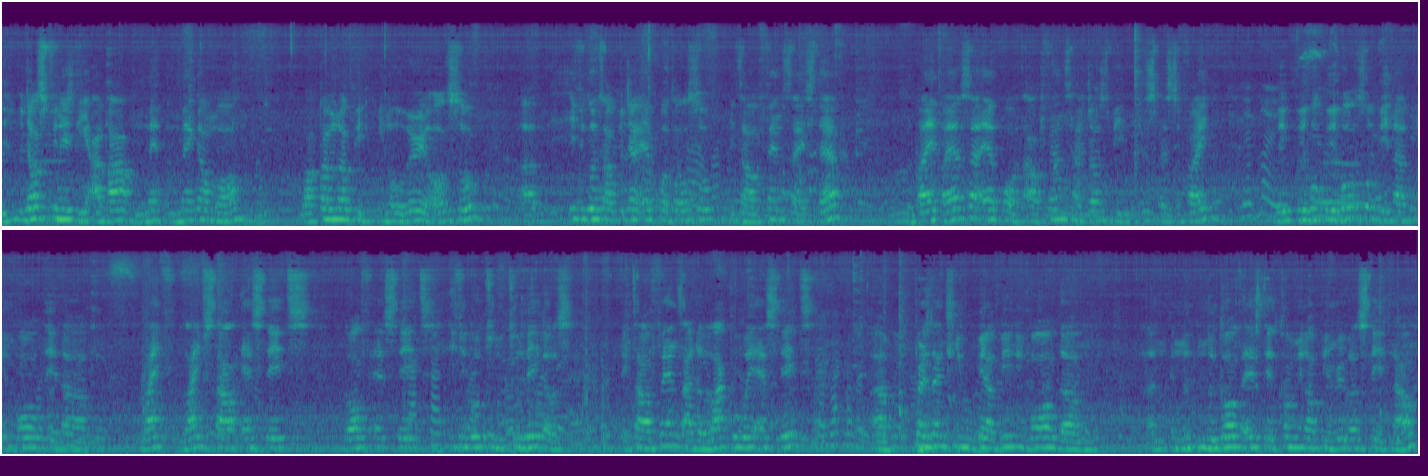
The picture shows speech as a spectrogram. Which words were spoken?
We, just finished the Aba Me- Mega Mall. We're coming up in, in Owerri also. Um, if you go to Abuja Airport also, it's our fence that is there. By Bayelsa Airport, our fence has just been specified. We, we, we've also been uh, involved in uh, life, lifestyle estates, golf estates. If you go to, to Lagos, it's our fence at the Lakowe Estate. Uh, presently, we are being involved um, in, the, in the golf estate coming up in River State now.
